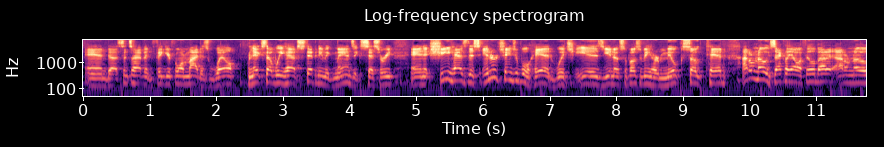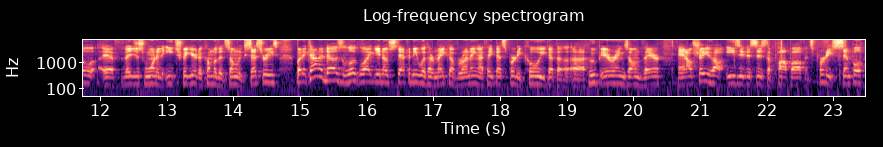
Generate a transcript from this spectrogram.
and uh, since I haven't figure form, might as well. Next up, we have Stephanie McMahon's accessory, and she has this interchangeable head, which is, you know, supposed to be her milk-soaked head. I don't know exactly how I feel about it. I don't know if they just wanted each figure to come with its own accessories, but it kind of does look like, you know, Stephanie with her makeup running. I think that's pretty cool. You got the uh, hoop earrings on there, and I'll show you how easy this is to pop off. It's pretty simple.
